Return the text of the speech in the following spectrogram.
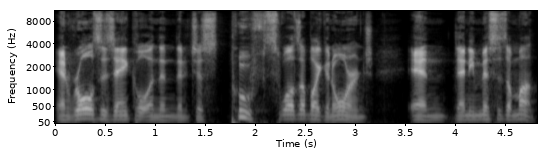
and rolls his ankle, and then, then it just poof swells up like an orange, and then he misses a month.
